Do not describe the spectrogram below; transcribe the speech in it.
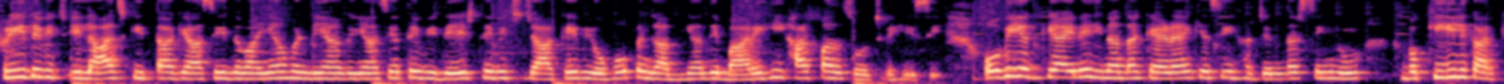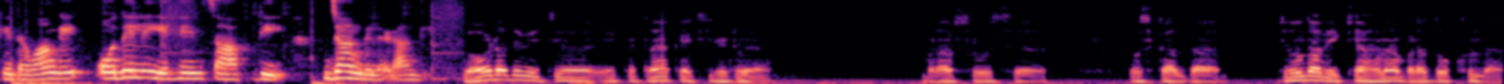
ਫ੍ਰੀ ਦੇ ਵਿੱਚ ਇਲਾਜ ਕੀਤਾ ਗਿਆ ਸੀ, ਦਵਾਈਆਂ ਵੰਡੀਆਂ ਗਈਆਂ ਸੀ ਅਤੇ ਵਿਦੇਸ਼ ਦੇ ਵਿੱਚ ਜਾ ਕੇ ਵੀ ਉਹ ਪੰਜਾਬੀਆਂ ਦੇ ਬਾਰੇ ਹੀ ਹਰ ਪਲ ਸੋਚ ਰਹੀ ਸੀ। ਉਹ ਵੀ ਅੱਗੇ ਆਏ ਨੇ, ਜਿਨ੍ਹਾਂ ਦਾ ਕਹਿਣਾ ਹੈ ਕਿ ਅਸੀਂ ਹਰਜਿੰਦਰ ਸਿੰਘ ਨੂੰ ਵਕੀਲ ਕਰਕੇ ਦਵਾਂਗੇ, ਉਹਦੇ ਲਈ ਇਹ ਇਨਸਾਫ ਦੀ ਜੰਗ ਲੜਾਂਗੇ। ਫਲੋਰੀਡਾ ਦੇ ਵਿੱਚ ਇੱਕ ਟਰੱਕ ਐਕਸੀਡੈਂਟ ਹੋਇਆ। ਬੜਾ ਅਫਸੋਸ, ਉਸ ਗੱਲ ਦਾ। ਜਦੋਂ ਦਾ ਵੇਖਿਆ ਹਨਾ, ਬੜਾ ਦੁੱਖ ਹੁੰਦਾ।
